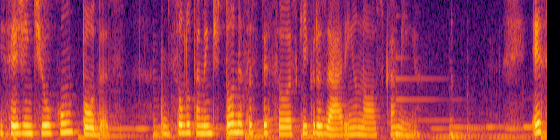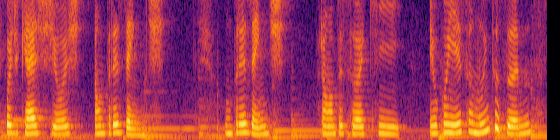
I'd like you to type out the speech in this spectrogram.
e ser gentil com todas, absolutamente todas as pessoas que cruzarem o nosso caminho. Esse podcast de hoje é um presente, um presente para uma pessoa que eu conheço há muitos anos,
